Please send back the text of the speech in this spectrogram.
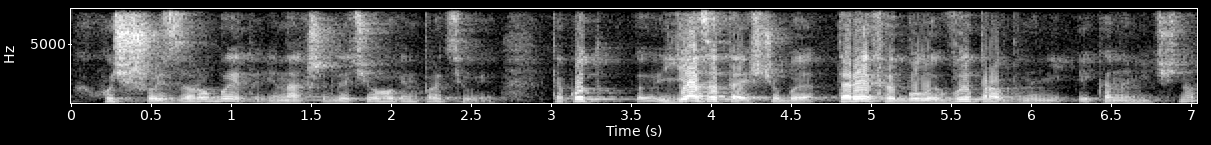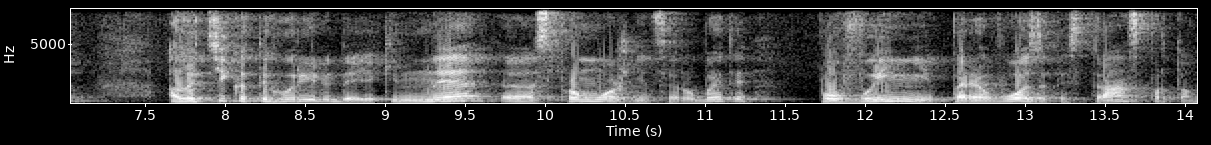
хоч щось заробити, інакше для чого він працює. Так от я за те, щоб тарифи були виправдані економічно, але ті категорії людей, які не спроможні це робити, повинні перевозитись транспортом,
